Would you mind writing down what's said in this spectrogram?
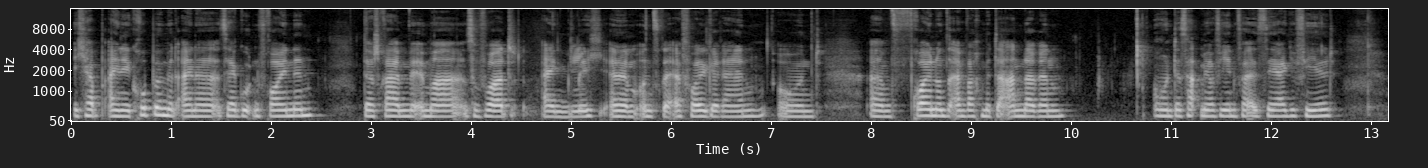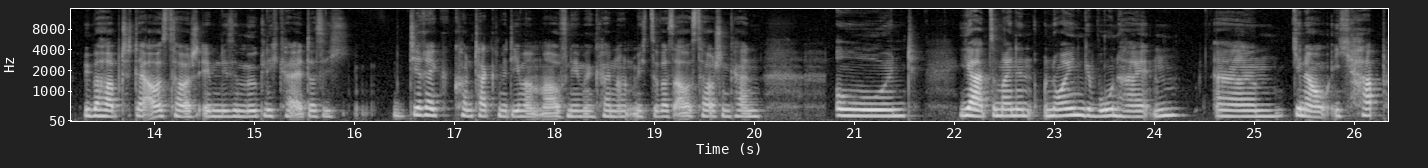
ich habe eine Gruppe mit einer sehr guten Freundin, da schreiben wir immer sofort eigentlich ähm, unsere Erfolge rein und ähm, freuen uns einfach mit der anderen. Und das hat mir auf jeden Fall sehr gefehlt. Überhaupt der Austausch, eben diese Möglichkeit, dass ich direkt Kontakt mit jemandem aufnehmen kann und mich zu was austauschen kann. Und ja, zu meinen neuen Gewohnheiten. Ähm, genau, ich habe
